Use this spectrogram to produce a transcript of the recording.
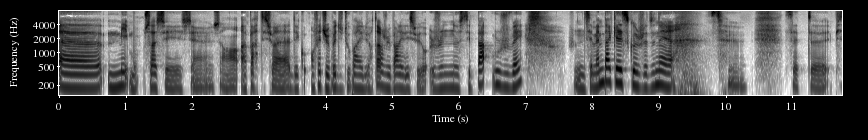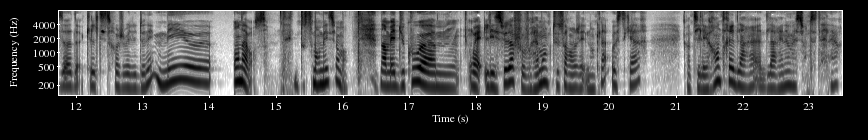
Euh, mais bon, ça c'est un aparté sur la déco. En fait, je vais pas du tout parler du retard, je vais parler des Suédois. Je ne sais pas où je vais. Je ne sais même pas qu'est-ce que je vais donner à cet euh, épisode, quel titre je vais lui donner, mais euh, on avance. Doucement mais sûrement. Non mais du coup, euh, ouais, les faut vraiment que tout soit rangé. Donc là, Oscar, quand il est rentré de la, de la rénovation tout à l'heure,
